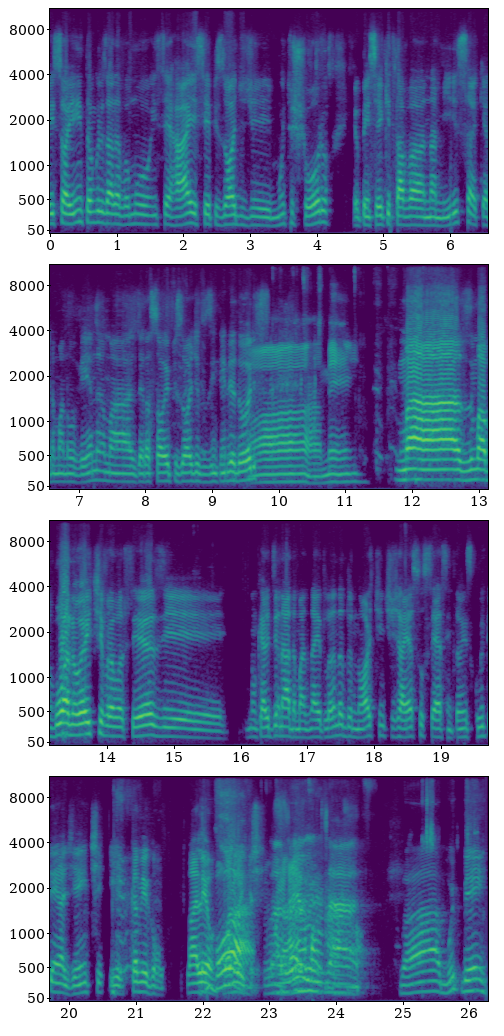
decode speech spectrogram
é isso aí. Então, gurizada, vamos encerrar esse episódio de muito choro. Eu pensei que estava na missa, que era uma novena, mas era só o episódio dos entendedores. Amém. Mas uma boa noite para vocês e não quero dizer nada, mas na Irlanda do Norte a gente já é sucesso, então escutem a gente e Camigol. Valeu, boa, Boa! noite. Valeu. Ah, muito bem.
